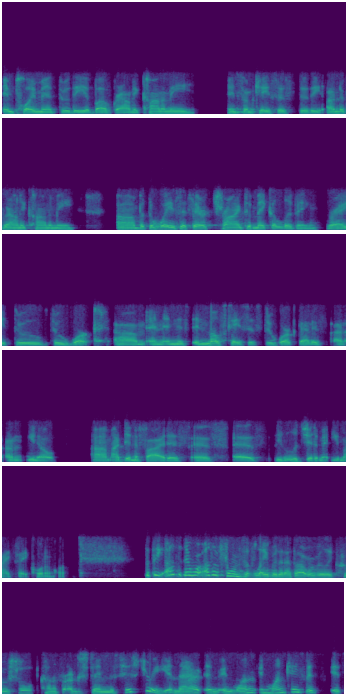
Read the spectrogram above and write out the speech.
employment through the above ground economy, in some cases through the underground economy, um, but the ways that they're trying to make a living, right, through through work, um, and in this, in most cases, through work that is, un, you know, um, identified as as as legitimate, you might say, quote unquote. But the other, there were other forms of labor that I thought were really crucial, kind of for understanding this history. And that, in, in one in one case, it's it's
